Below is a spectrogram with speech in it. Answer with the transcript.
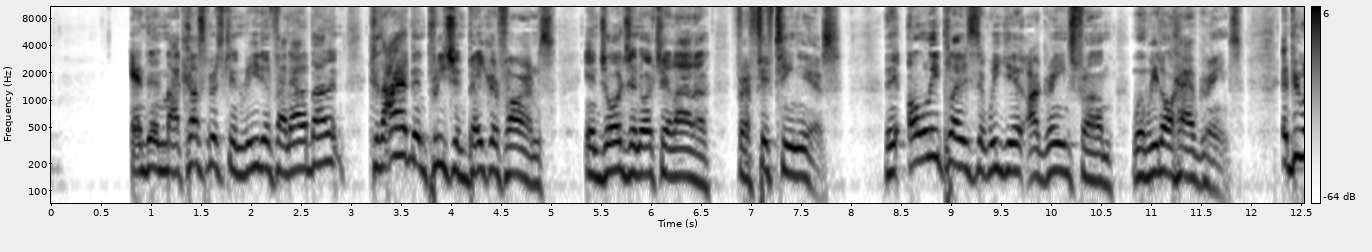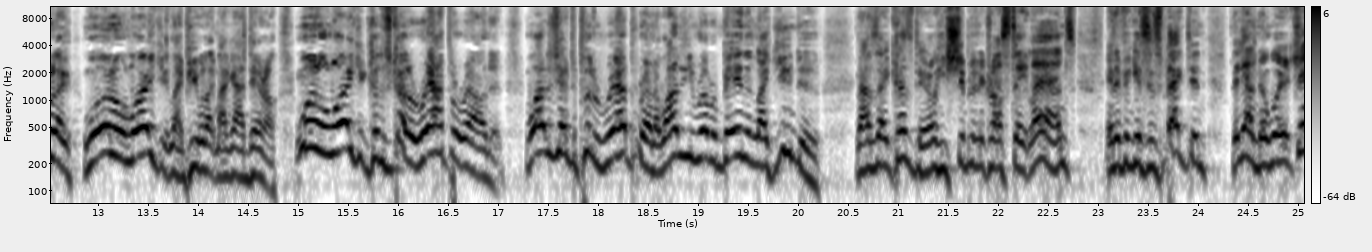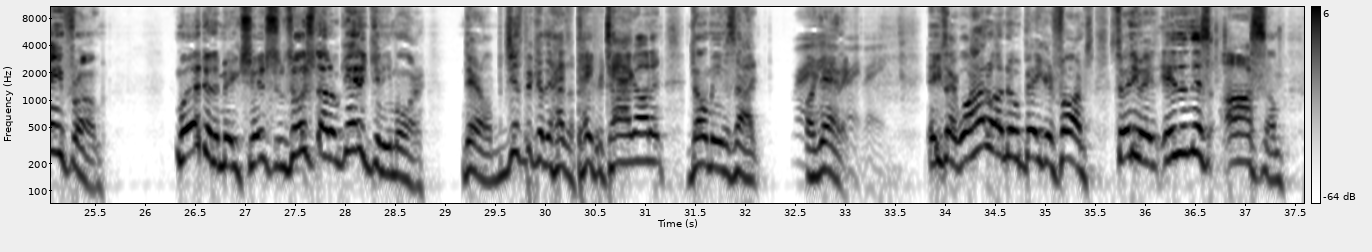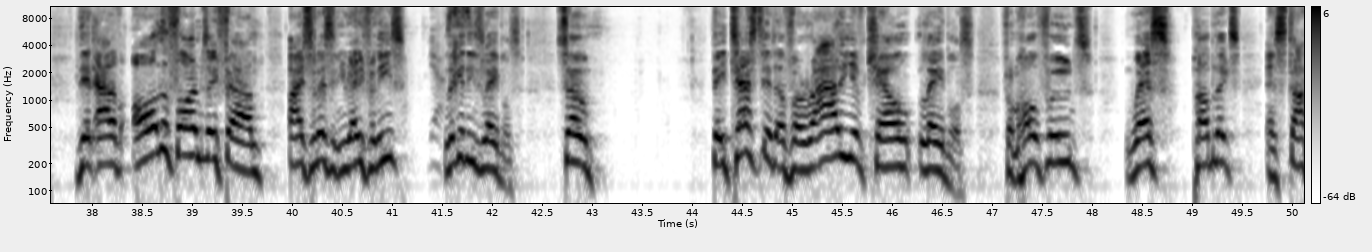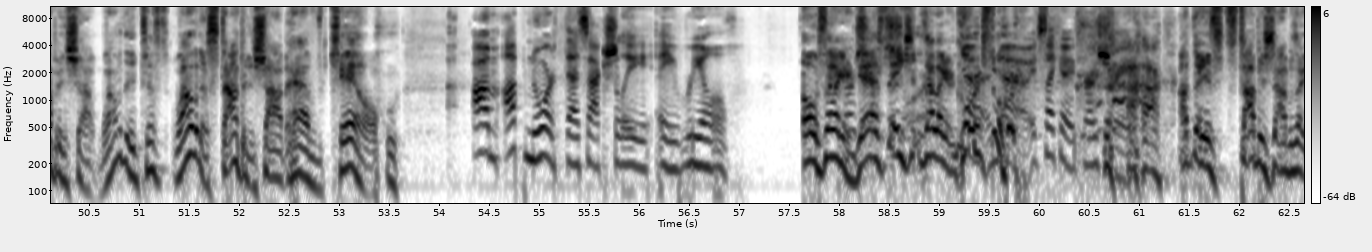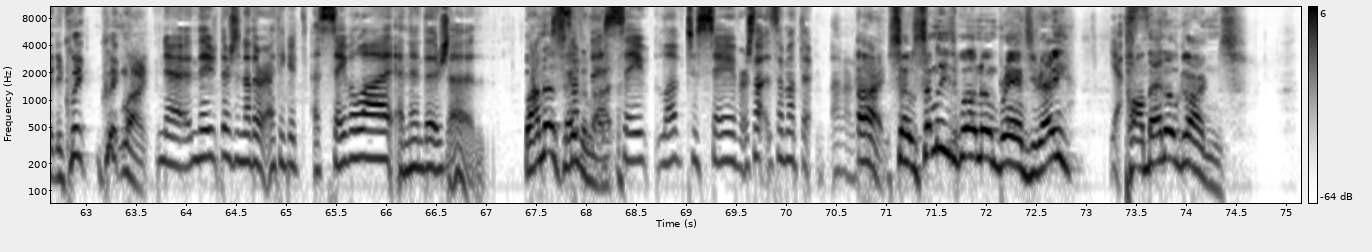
and then my customers can read and find out about it. Because I have been preaching Baker Farms in Georgia and North Carolina for 15 years. The only place that we get our greens from when we don't have greens. And people like, well, I don't like it. Like people like my guy Daryl. Well, I don't like it because it's got a wrap around it. Why does you have to put a wrap around it? Why does he rubber band it like you do? And I was like, because Daryl, he's shipping it across state lines. And if it gets inspected, they got to know where it came from. Well, that doesn't make sense. So it's not organic anymore. Daryl, just because it has a paper tag on it, don't mean it's not Right, organic. Right, right. And he's like, well, how do I know Baker Farms? So, anyways, isn't this awesome that out of all the farms they found, all right, so listen, you ready for these? Yes. Look at these labels. So, they tested a variety of kale labels from Whole Foods, West, Publix, and Stop and Shop. Why would they test? Why would a Stop and Shop have kale? Um, up north, that's actually a real. Oh, it's not like a gas station. store. It's not like a corner no, store. No, it's like a grocery. I think it's Stop and Shop is like the quick quick mart. no, and there, there's another. I think it's a Save a Lot, and then there's a Well, I'm not saving a lot. save love to save or some, some other. I don't know. All right, so some of these well-known brands, you ready? Yes. Palmetto Gardens,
